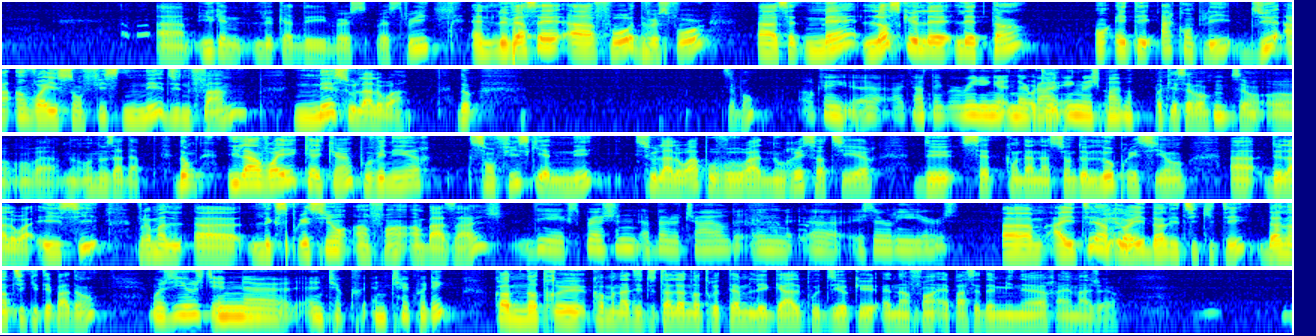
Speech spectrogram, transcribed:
Um, you can look at the verse, verse 3. And le verset 4, verse 4, uh, c'est, mais lorsque les, les temps ont été accomplis, Dieu a envoyé son Fils né d'une femme, né sous la loi. Donc, c'est bon? Okay, uh, I thought they were reading it in their Okay. English Bible. Ok, c'est bon. Mm. On, on va, on nous adapte. Donc, il a envoyé quelqu'un pour venir, son fils qui est né sous la loi, pour pouvoir nous ressortir de cette condamnation, de l'oppression euh, de la loi. Et ici, vraiment, euh, l'expression enfant en bas âge The expression about a child in uh, his early years euh, a été employé dans l'Antiquité, dans l'Antiquité, pardon, was used in uh, antiqu- antiquity comme, notre, comme on a dit tout à l'heure, notre thème légal pour dire qu'un enfant est passé d'un mineur à un majeur,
